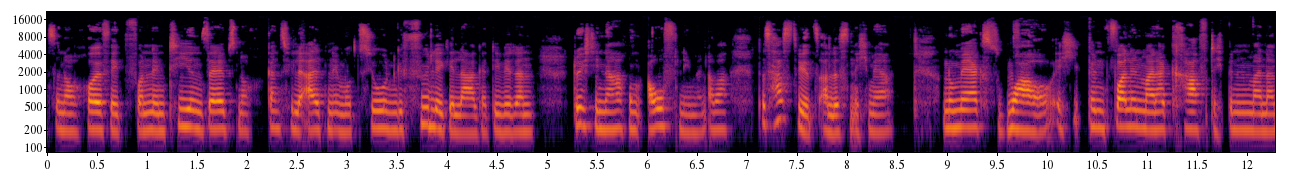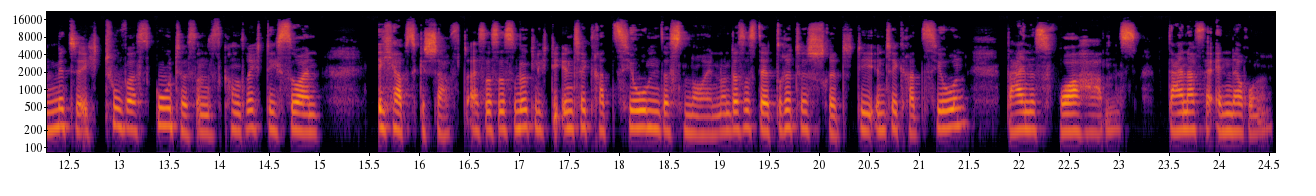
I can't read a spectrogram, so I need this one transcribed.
sind auch häufig von den Tieren selbst noch ganz viele alten Emotionen, Gefühle gelagert, die wir dann durch die Nahrung aufnehmen. Aber das hast du jetzt alles nicht mehr. Und du merkst, wow, ich bin voll in meiner Kraft, ich bin in meiner Mitte, ich tue was Gutes und es kommt richtig so ein ich habe es geschafft. Also es ist wirklich die Integration des Neuen. Und das ist der dritte Schritt, die Integration deines Vorhabens, deiner Veränderung.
